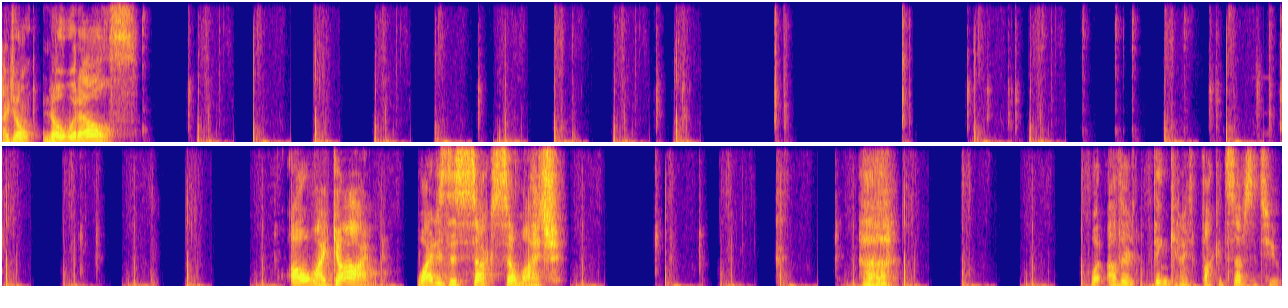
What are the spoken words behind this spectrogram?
I don't know what else. Oh my god! Why does this suck so much? what other thing can I fucking substitute?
